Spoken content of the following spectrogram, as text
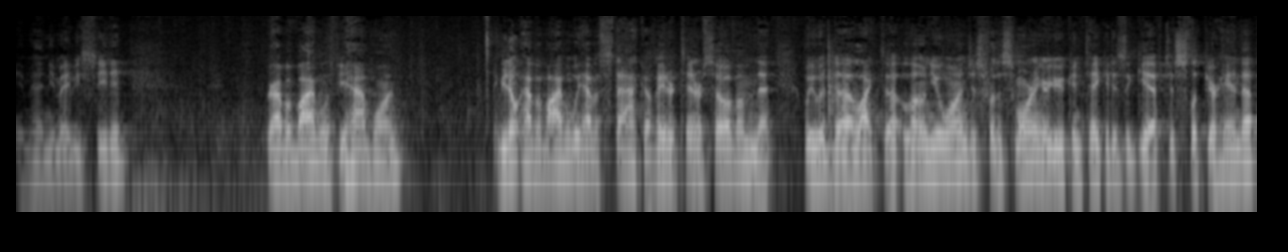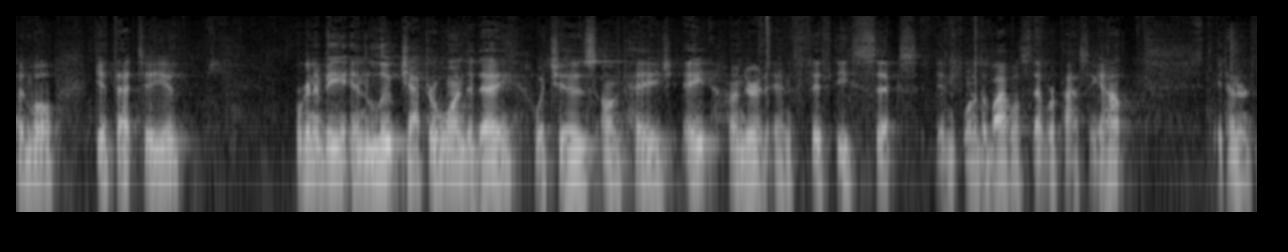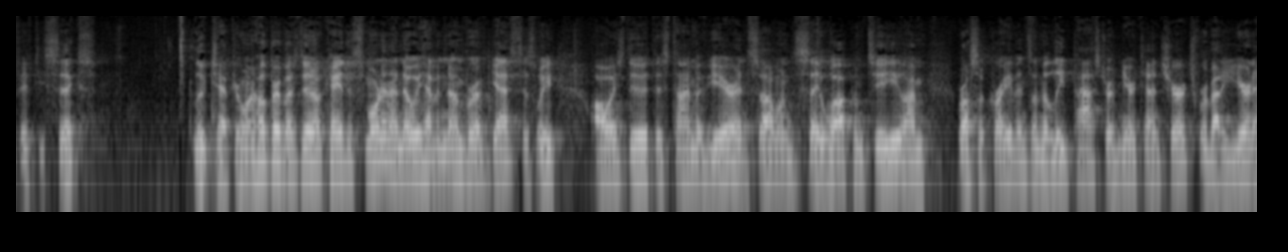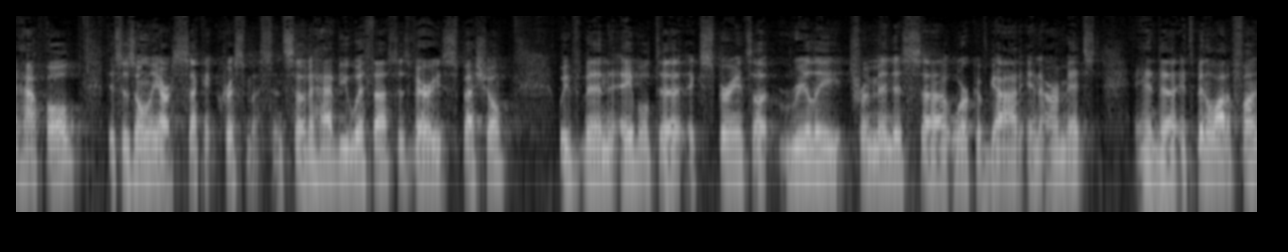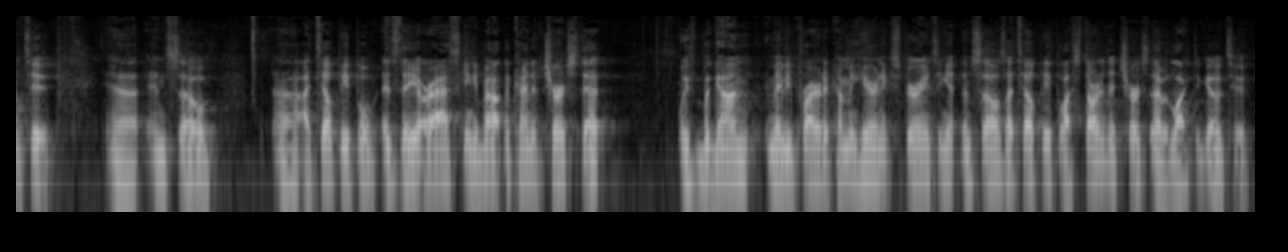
Amen. You may be seated. Grab a Bible if you have one. If you don't have a Bible, we have a stack of eight or ten or so of them that we would uh, like to loan you one just for this morning, or you can take it as a gift. Just slip your hand up and we'll get that to you. We're going to be in Luke chapter 1 today, which is on page 856 in one of the Bibles that we're passing out. 856. Luke chapter 1. I hope everybody's doing okay this morning. I know we have a number of guests, as we always do at this time of year, and so I wanted to say welcome to you. I'm Russell Cravens. I'm the lead pastor of Neartown Church. We're about a year and a half old. This is only our second Christmas, and so to have you with us is very special. We've been able to experience a really tremendous uh, work of God in our midst, and uh, it's been a lot of fun, too. Uh, and so uh, I tell people as they are asking about the kind of church that we've begun maybe prior to coming here and experiencing it themselves. I tell people I started a church that I would like to go to.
